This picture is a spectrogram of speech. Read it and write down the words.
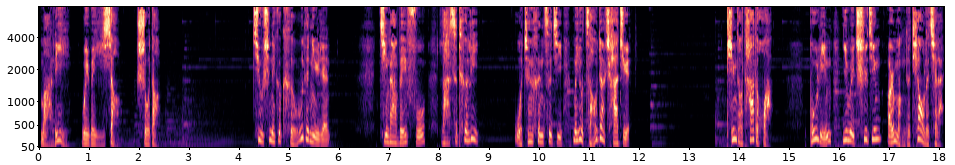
玛丽微微一笑，说道：“就是那个可恶的女人，吉娜维弗·拉斯特利。我真恨自己没有早点察觉。”听到他的话。柏林因为吃惊而猛地跳了起来，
